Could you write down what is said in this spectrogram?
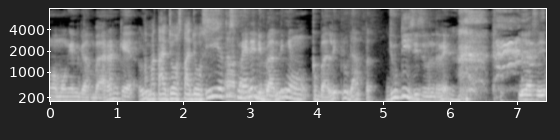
ngomongin gambaran kayak lu sama tajos tajos Iya terus Ah, mainnya dibanding yang kebalik lu dapet judi sih sebenarnya. iya sih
